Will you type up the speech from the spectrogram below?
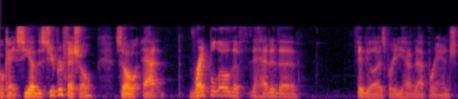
Okay, so you have the superficial. So at right below the, the head of the fibula is where you have that branch.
